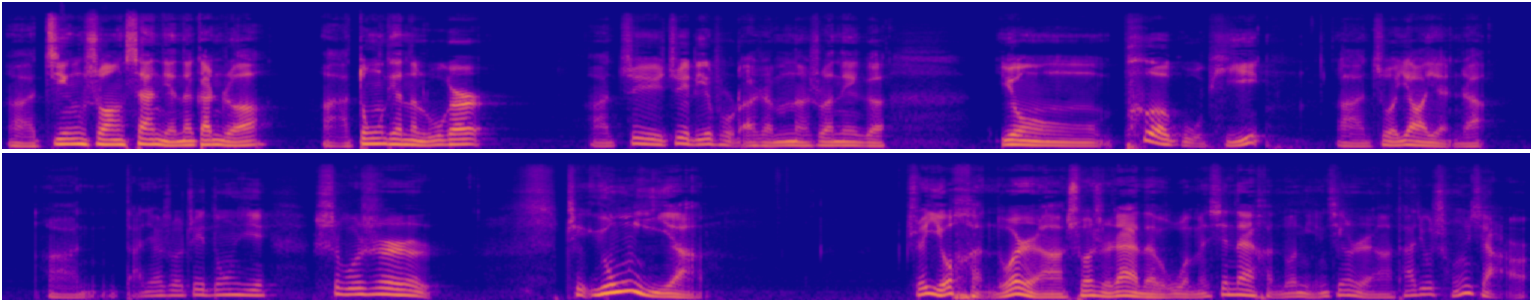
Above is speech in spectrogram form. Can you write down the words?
啊，经霜三年的甘蔗，啊，冬天的芦根，啊，最最离谱的什么呢？说那个用破骨皮啊做药引子，啊，大家说这东西是不是这庸医啊？所以有很多人啊，说实在的，我们现在很多年轻人啊，他就从小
